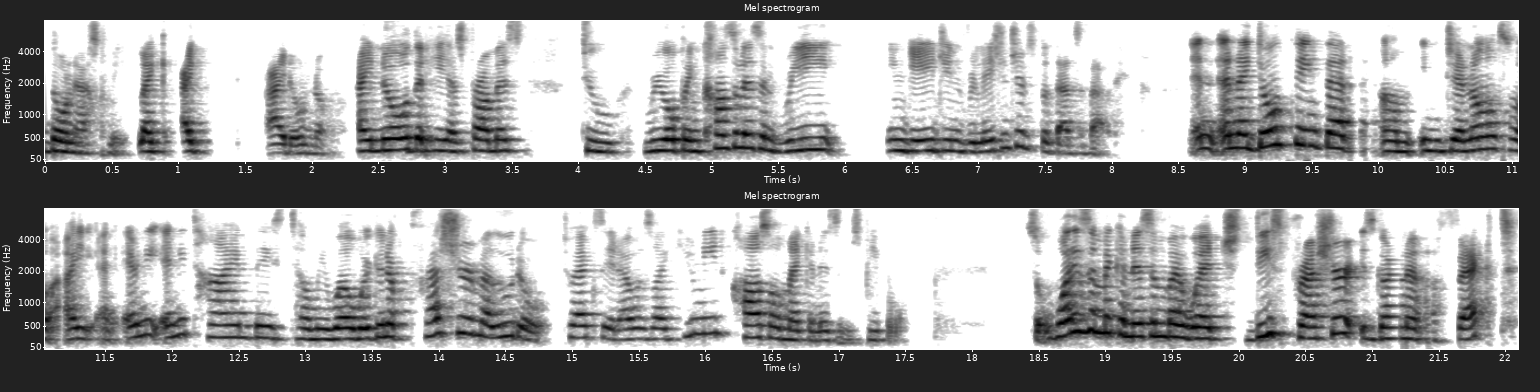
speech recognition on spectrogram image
don't ask me. Like I, I don't know. I know that he has promised to reopen consulates and re-engage in relationships, but that's about it. And and I don't think that um, in general. So I, any any time they tell me, well, we're to pressure Maduro to exit, I was like, you need causal mechanisms, people. So what is the mechanism by which this pressure is to affect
